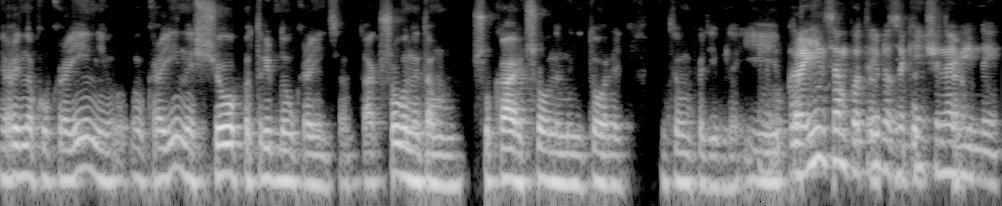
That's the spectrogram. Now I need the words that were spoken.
ринок України України, що потрібно українцям, так що вони там шукають, що вони моніторять і тому подібне. І українцям потрібно закінчення війни.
